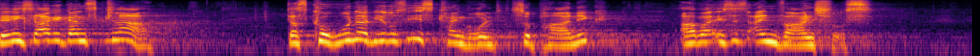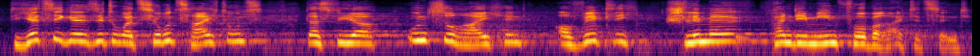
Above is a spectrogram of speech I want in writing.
Denn ich sage ganz klar, das Coronavirus ist kein Grund zur Panik, aber es ist ein Warnschuss. Die jetzige Situation zeigt uns, dass wir unzureichend auf wirklich schlimme Pandemien vorbereitet sind.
